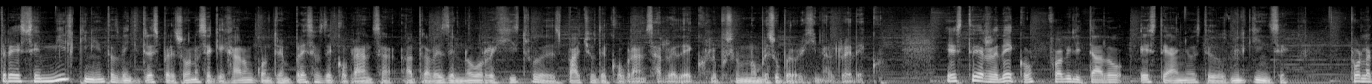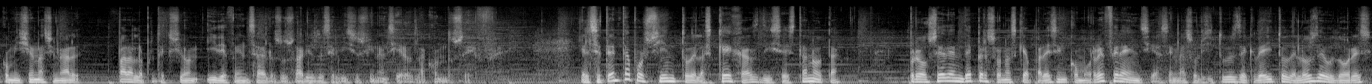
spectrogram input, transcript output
13.523 personas se quejaron contra empresas de cobranza a través del nuevo registro de despachos de cobranza, Redeco. Le pusieron un nombre súper original, Redeco. Este Redeco fue habilitado este año, este 2015, por la Comisión Nacional para la Protección y Defensa de los Usuarios de Servicios Financieros, la CONDUCEF. El 70% de las quejas, dice esta nota, proceden de personas que aparecen como referencias en las solicitudes de crédito de los deudores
